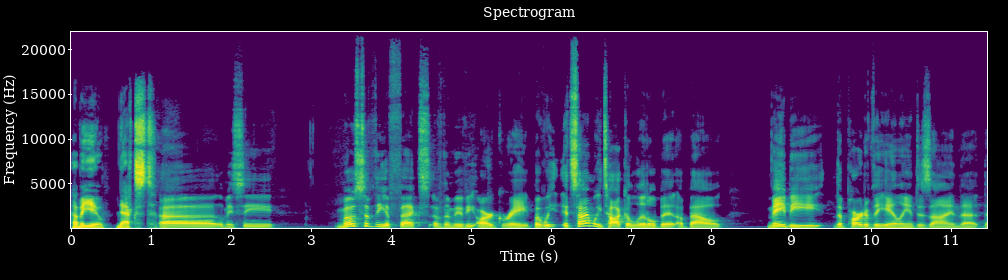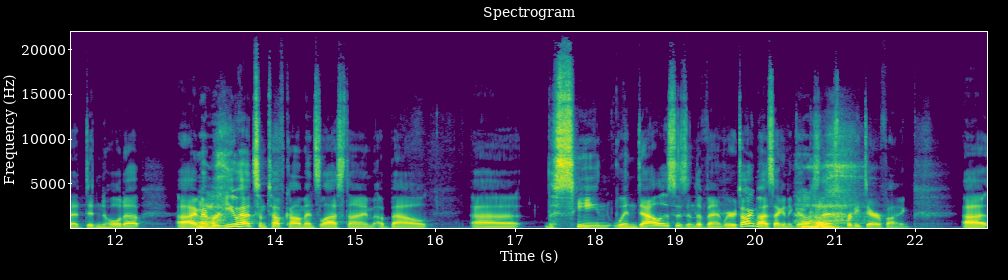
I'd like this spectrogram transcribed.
How about you? Next. Uh, let me see. Most of the effects of the movie are great, but we it's time we talk a little bit about maybe the part of the alien design that that didn't hold up. Uh, I remember you had some tough comments last time about uh, the scene when Dallas is in the vent. We were talking about it a second ago because is pretty terrifying. Uh,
